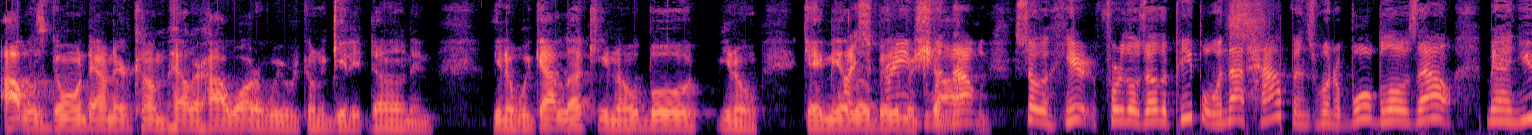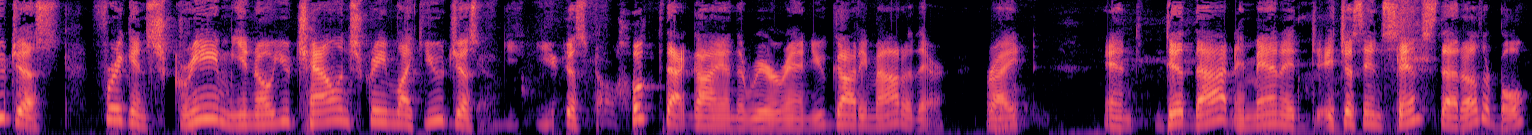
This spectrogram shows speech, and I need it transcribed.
I was going down there come hell or high water. We were going to get it done. And, you know, we got lucky. You know, bull, you know, gave me a I little bit of a shot. that- so here for those other people, when that happens, when a bull blows out, man, you just friggin' scream. You know, you challenge scream like you just you just hooked that guy in the rear end. You got him out of there, right? And did that, and man, it it just incensed that other bull.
